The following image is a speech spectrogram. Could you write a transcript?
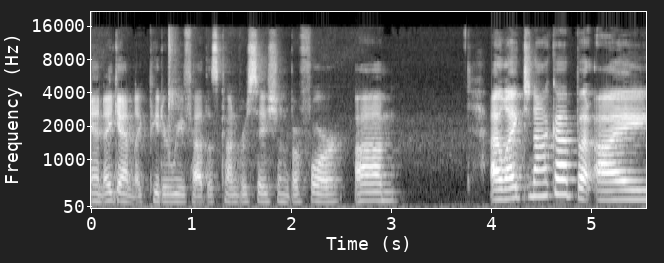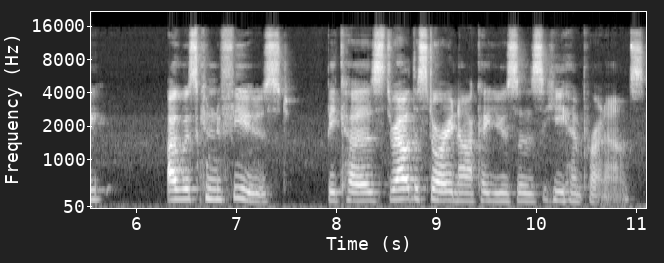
and again, like Peter, we've had this conversation before. Um, I liked Naka, but I I was confused because throughout the story, Naka uses he him pronouns.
